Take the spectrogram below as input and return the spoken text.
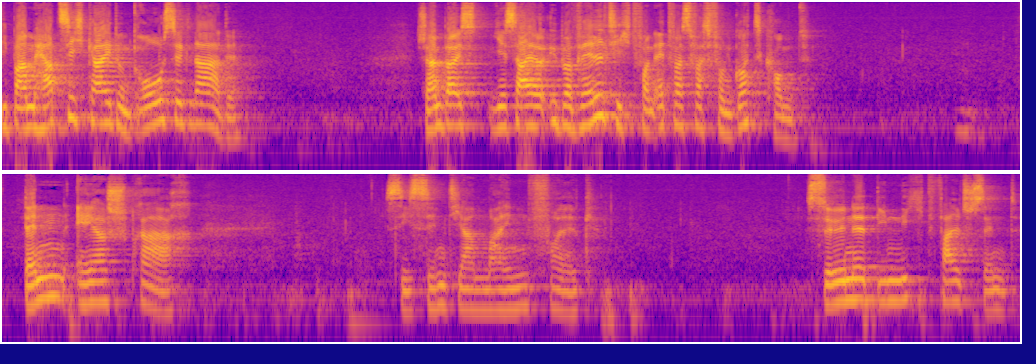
die Barmherzigkeit und große Gnade. Scheinbar ist Jesaja überwältigt von etwas, was von Gott kommt. Denn er sprach, Sie sind ja mein Volk. Söhne, die nicht falsch sind.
